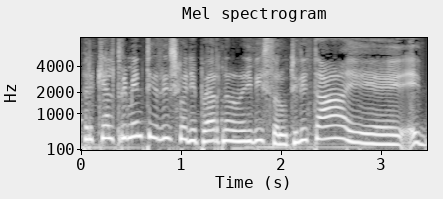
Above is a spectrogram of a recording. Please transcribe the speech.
perché altrimenti il rischio di perdere di vista l'utilità e, e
